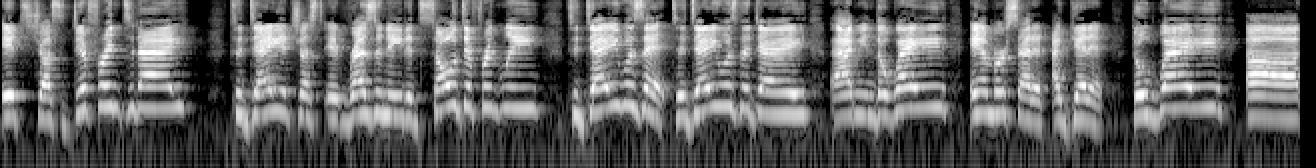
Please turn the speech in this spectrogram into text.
It's just different today. Today it just it resonated so differently. Today was it. Today was the day. I mean, the way Amber said it, I get it. The way uh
